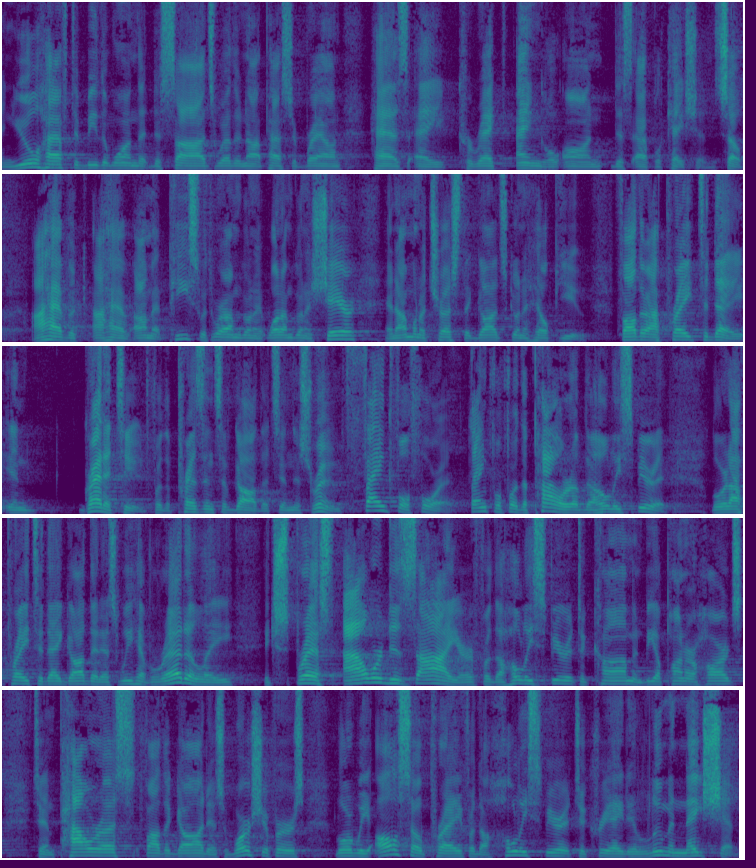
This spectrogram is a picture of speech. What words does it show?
And you'll have to be the one that decides whether or not Pastor Brown has a correct angle on this application. So I have, a, I have, I'm at peace with where I'm going to, what I'm going to share, and I'm going to trust that God's going to help you. Father, I pray today in gratitude for the presence of God that's in this room. Thankful for it. Thankful for the power of the Holy Spirit. Lord, I pray today, God, that as we have readily expressed our desire for the Holy Spirit to come and be upon our hearts to empower us, Father God, as worshipers, Lord, we also pray for the Holy Spirit to create illumination,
